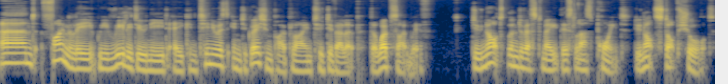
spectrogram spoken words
And finally, we really do need a continuous integration pipeline to develop the website with. Do not underestimate this last point. Do not stop short.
